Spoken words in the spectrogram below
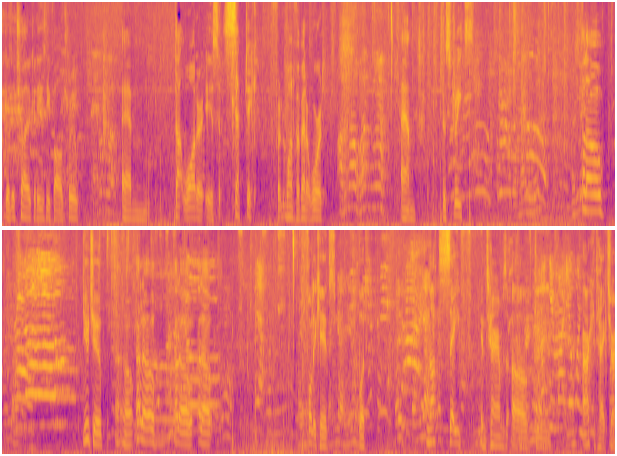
because a child could easily fall through. Um, that water is septic, for want of a better word. Um, the streets. Hello. YouTube. Uh-oh. Hello. Hello. Hello. Full of kids, but not safe in terms of the architecture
